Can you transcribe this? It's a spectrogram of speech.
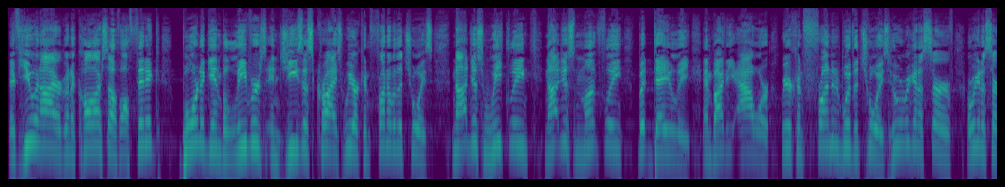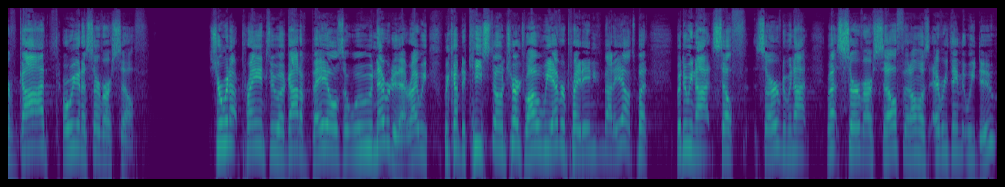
if you and I are going to call ourselves authentic, born again believers in Jesus Christ, we are confronted with a choice, not just weekly, not just monthly, but daily. And by the hour, we are confronted with a choice. Who are we going to serve? Are we going to serve God or are we going to serve ourselves? Sure, we're not praying to a God of Baals. We would never do that, right? We, we come to Keystone Church. Why would we ever pray to anybody else? But, but do we not self serve? Do we not, we not serve ourselves in almost everything that we do?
